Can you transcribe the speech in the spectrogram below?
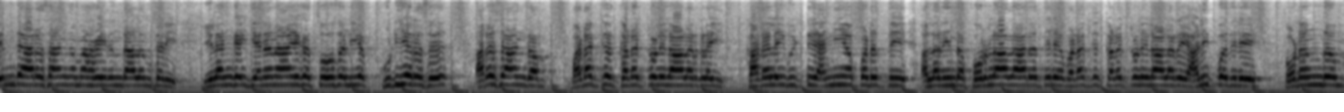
எந்த அரசாங்கமாக இருந்தாலும் சரி இலங்கை ஜனநாயக சோசலிய குடியரசு அரசாங்கம் வடக்கு கடற்றொழிலாளர்களை கடலை விட்டு அந்நியப்படுத்தி அல்லது இந்த பொருளாதாரத்திலே வடக்கு கடற்றொழிலாளரை அழிப்பதிலே தொடர்ந்தும்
